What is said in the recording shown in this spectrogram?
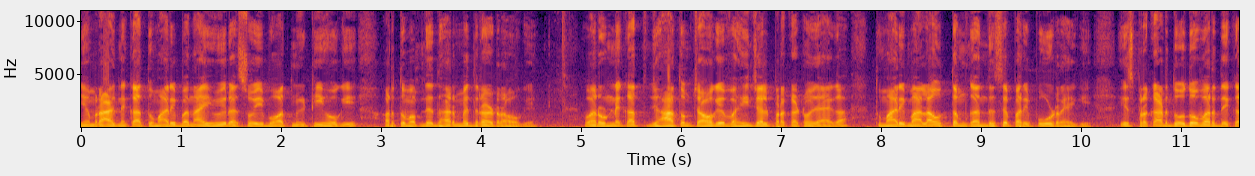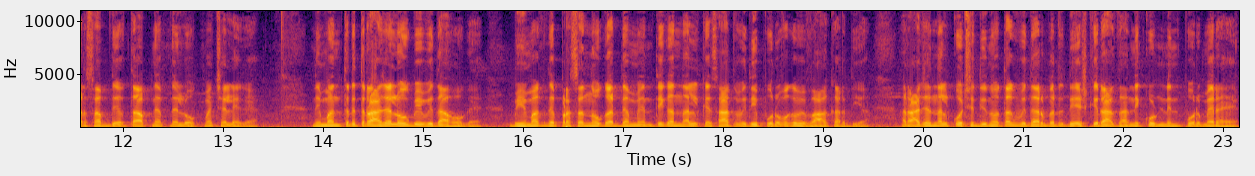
यमराज ने कहा, तुम्हारी बनाई हुई रसोई बहुत मीठी होगी और तुम अपने धर्म में दृढ़ रहोगे। वरुण ने कहा, जहाँ तुम चाहोगे, वहीं जल प्रकट हो जाएगा। तुम्हारी माला उत्तम गंध से परिपूर्ण रहेगी। इस प्रकार दो दो वर देकर सब देवता अपने अपने लोक में चले गए। निमंत्रित राजा लोग भी विदा हो गए। भीमक ने प्रसन्न होकर दमयंती का नल के साथ विधि पूर्वक विवाह कर दिया। राजा नल कुछ दिनों तक विदर्भ देश की राजधानी कुंडिनपुर में रहे।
